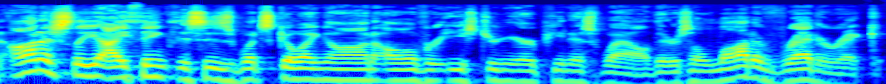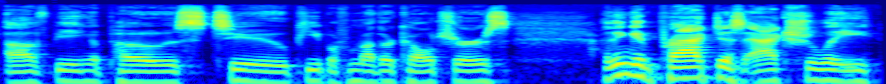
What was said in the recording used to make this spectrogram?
And honestly, I think this is what's going on all over Eastern European as well. There's a lot of rhetoric of being opposed to people from other cultures. I think in practice, actually,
